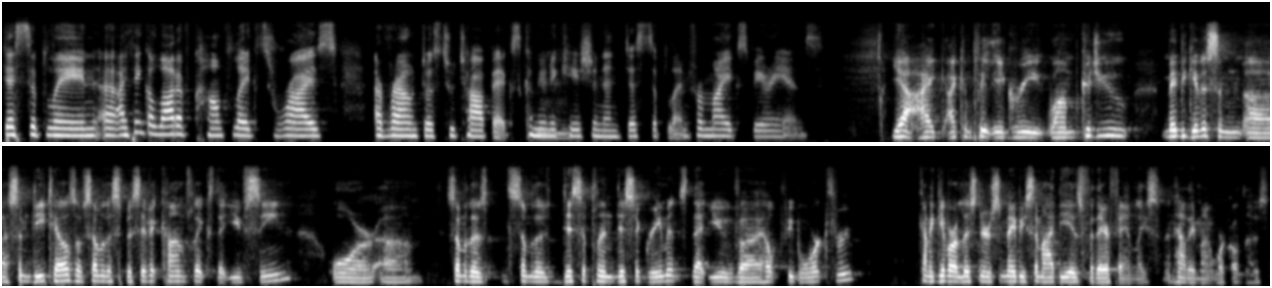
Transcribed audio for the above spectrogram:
discipline uh, i think a lot of conflicts rise around those two topics mm-hmm. communication mm-hmm. and discipline from my experience yeah i, I completely agree um, could you maybe give us some uh, some details of some of the specific conflicts that you've seen or um, some of those some of those discipline disagreements that you've uh, helped people work through kind of give our listeners maybe some ideas for their families and how they might work on those?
